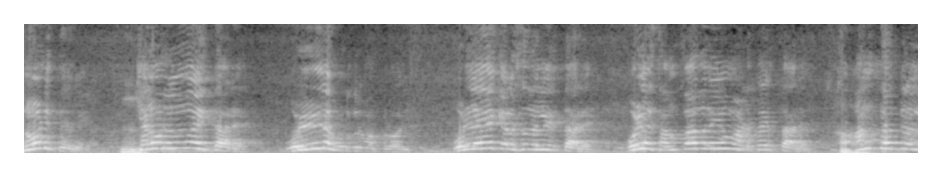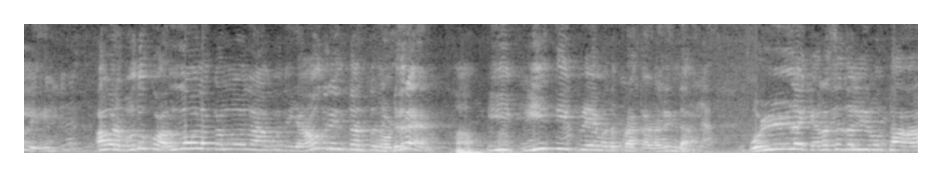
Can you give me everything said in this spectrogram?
ನೋಡಿದ್ದೇವೆ. ಕೆಲವರೆಲ್ಲ ಇದ್ದಾರೆ. ಒಳ್ಳೆ ಹುಡುಗರು ಮಕ್ಕಳು ಒಳ್ಳೆ ಕೆಲಸದಲ್ಲಿ ಇರ್ತಾರೆ ಒಳ್ಳೆ ಸಂಪಾದನೆಯೂ ಮಾಡ್ತಾ ಇರ್ತಾರೆ. ಅಂತದ್ರಲ್ಲಿ ಅಂಥದ್ರಲ್ಲಿ ಅವರ ಬದುಕು ಅಲ್ಲೋಲ ಕಲ್ಲೋಲ ಆಗುವುದು ಯಾವುದರಿಂದ ಅಂತ ನೋಡಿದ್ರೆ ಈ ಪ್ರೀತಿ ಪ್ರೇಮದ ಪ್ರಕರಣದಿಂದ. ಒಳ್ಳೆ ಕೆಲಸದಲ್ಲಿರುವಂತಹ ಆ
